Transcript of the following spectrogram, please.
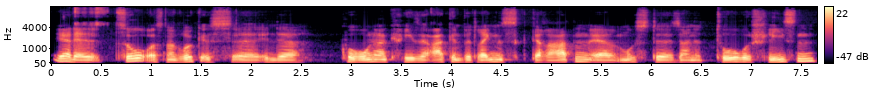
Ja, der Zoo Osnabrück ist äh, in der Corona-Krise arg in Bedrängnis geraten. Er musste seine Tore schließen.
